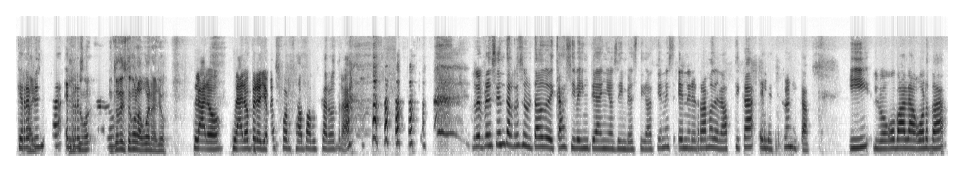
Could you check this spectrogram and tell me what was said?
que representa el resultado... Entonces tengo la buena yo. Claro, claro, pero yo me he esforzado para buscar otra. Representa el resultado de casi 20 años de investigaciones en el ramo de la óptica electrónica. Y luego va la gorda,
